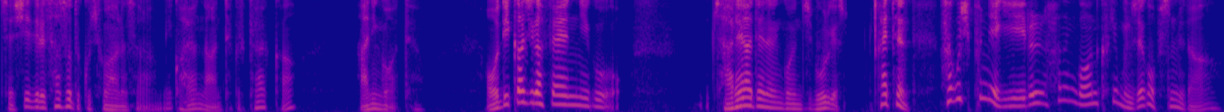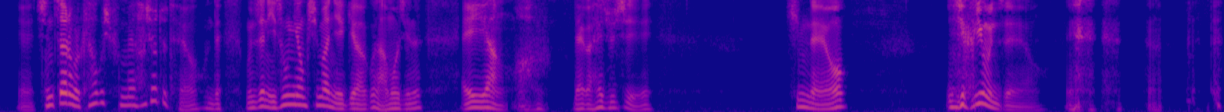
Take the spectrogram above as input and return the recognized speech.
제 CD를 사서 듣고 좋아하는 사람이 과연 나한테 그렇게 할까? 아닌 것 같아요. 어디까지가 팬이고 잘해야 되는 건지 모르겠어요. 하여튼 하고 싶은 얘기를 하는 건 크게 문제가 없습니다. 예, 진짜로 그렇게 하고 싶으면 하셔도 돼요. 근데 문제는 이송영 씨만 얘기하고 나머지는 A양, 아우, 내가 해주지. 힘내요. 이제 그게 문제예요. 예.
